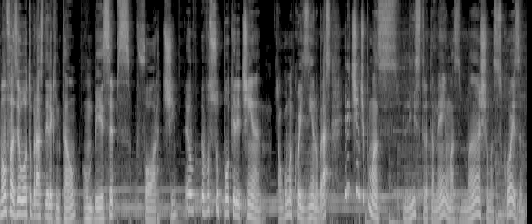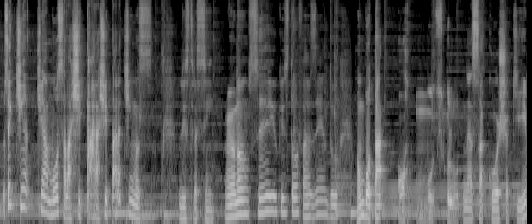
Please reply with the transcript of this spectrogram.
Vamos fazer o outro braço dele aqui então. Um bíceps forte. Eu, eu vou supor que ele tinha alguma coisinha no braço. Ele tinha tipo umas listras também, umas manchas, umas coisas. Eu sei que tinha, tinha a moça lá, a Chitara. A Chitara tinha umas listras assim. Eu não sei o que estou fazendo. Vamos botar, ó, músculo nessa coxa aqui.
